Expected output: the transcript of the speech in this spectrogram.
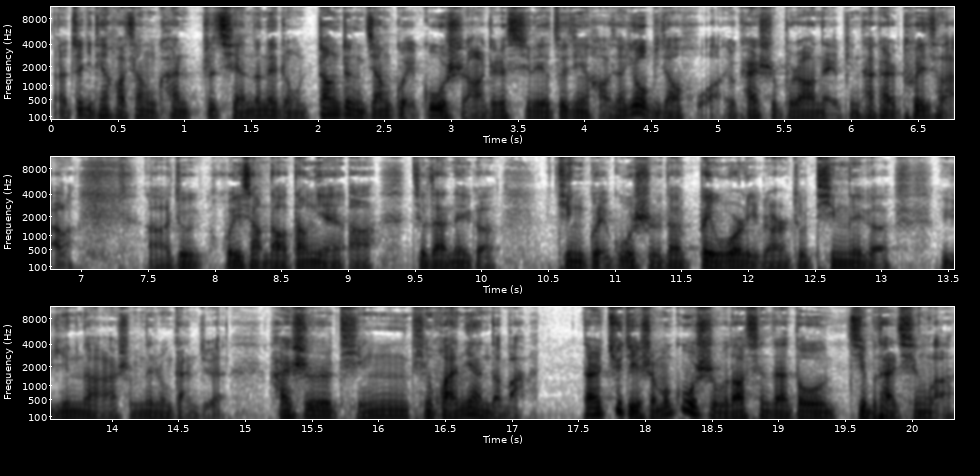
呃这几天好像我看之前的那种张震讲鬼故事啊，这个系列最近好像又比较火，又开始不知道哪个平台开始推起来了，啊，就回想到当年啊，就在那个听鬼故事的被窝里边就听那个语音啊什么那种感觉。还是挺挺怀念的吧，但是具体什么故事我到现在都记不太清了。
